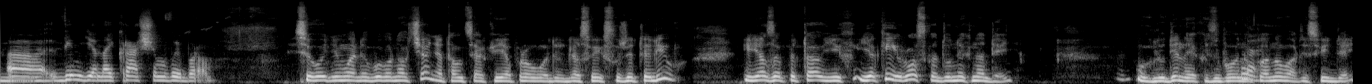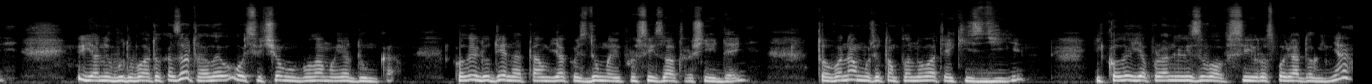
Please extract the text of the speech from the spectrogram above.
е, він є найкращим вибором? Сьогодні в мене було навчання там в церкві, я проводив для своїх служителів, і я запитав їх, який розклад у них на день. Ну, людина якось повинна Не. планувати свій день. І я не буду багато казати, але ось у чому була моя думка. Коли людина там якось думає про свій завтрашній день, то вона може там планувати якісь дії. І коли я проаналізував свій розпорядок дня,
